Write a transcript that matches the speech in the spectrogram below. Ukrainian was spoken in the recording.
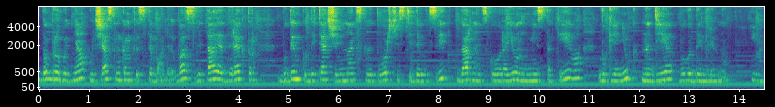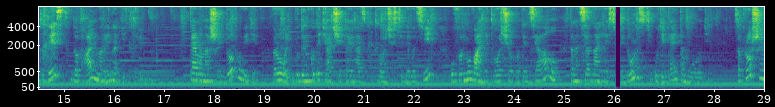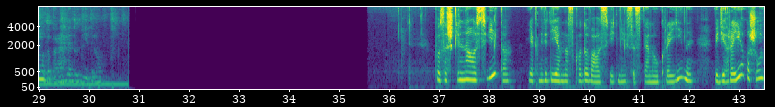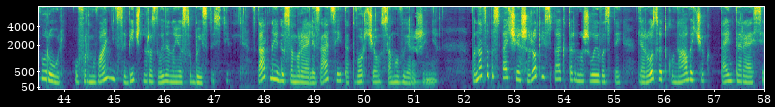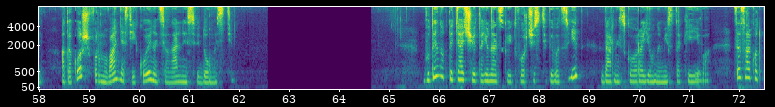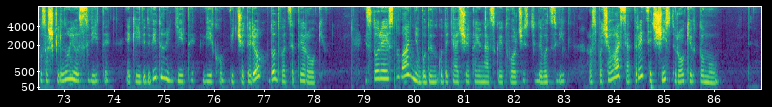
Доброго дня учасникам фестивалю. Вас вітає директор будинку дитячо-юнацької творчості Дивоцвіт Дарницького району міста Києва Лук'янюк Надія Володимирівна. і методист Довгаль Марина Вікторівна. Тема нашої доповіді роль будинку дитячої та юнацької творчості Дивоцвіт у формуванні творчого потенціалу та національної свідомості у дітей та молоді. Запрошуємо до перегляду відео. Позашкільна освіта, як невід'ємна складова освітньої системи України, відіграє важливу роль у формуванні всебічно розвиненої особистості, здатної до самореалізації та творчого самовираження. Вона забезпечує широкий спектр можливостей для розвитку навичок та інтересів, а також формування стійкої національної свідомості. Будинок дитячої та юнацької творчості Дивоцвіт Дарницького району міста Києва це заклад позашкільної освіти, який відвідують діти віком від 4 до 20 років. Історія існування будинку дитячої та юнацької творчості Дивоцвіт розпочалася 36 років тому.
